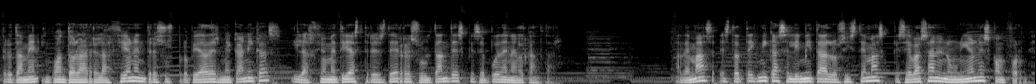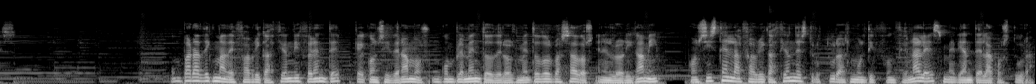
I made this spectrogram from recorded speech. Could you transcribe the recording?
pero también en cuanto a la relación entre sus propiedades mecánicas y las geometrías 3D resultantes que se pueden alcanzar. Además, esta técnica se limita a los sistemas que se basan en uniones conformes. Un paradigma de fabricación diferente, que consideramos un complemento de los métodos basados en el origami, consiste en la fabricación de estructuras multifuncionales mediante la costura,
